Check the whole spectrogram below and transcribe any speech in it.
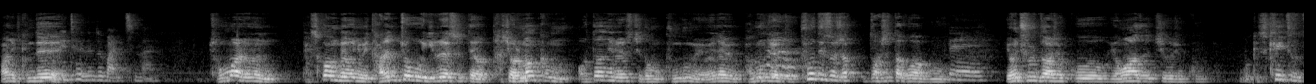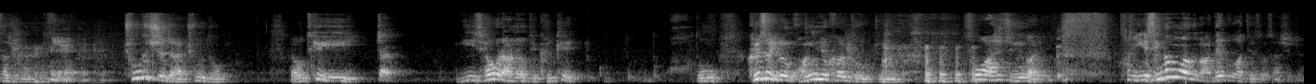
아니 근데 재능도 많지만. 정말 저는 백석광 배우님이 다른 쪽으로 일을 했을 때 다시 얼만큼 어떤 일을 했을지 너무 궁금해요. 왜냐면 방금 전에 또 프로듀서도 하셨다고 하고 네. 연출도 하셨고 영화도 찍으셨고 뭐 이렇게 스케이트도 타시고 예. 춤도 추셨잖아요. 춤도 어떻게 이짤이 세월 안에 어떻게 그렇게 와, 너무 그래서 이런 광인 역할도 좀 소화하실 수 있는 거 아니에요? 사실 이게 생각만으로 안될 것 같아서 사실은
